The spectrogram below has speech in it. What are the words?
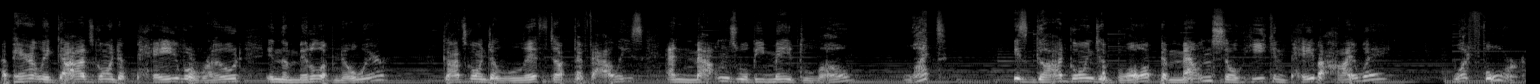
Apparently, God's going to pave a road in the middle of nowhere. God's going to lift up the valleys and mountains will be made low? What? Is God going to blow up the mountain so he can pave a highway? What for?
